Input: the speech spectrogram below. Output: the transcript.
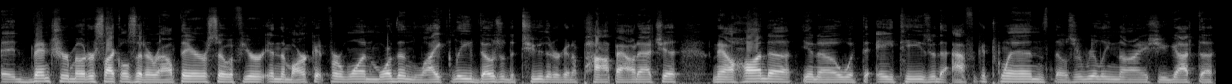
adventure motorcycles that are out there. So if you're in the market for one, more than likely those are the two that are going to pop out at you. Now Honda, you know, with the ATs or the Africa Twins, those are really nice. You got the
